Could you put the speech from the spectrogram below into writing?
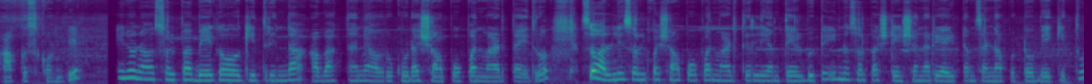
ಹಾಕಿಸ್ಕೊಂಡ್ವಿ. ಇನ್ನು ನಾವು ಸ್ವಲ್ಪ ಬೇಗ ಹೋಗಿದ್ದರಿಂದ ಆವಾಗ ತಾನೇ ಅವರು ಕೂಡ ಶಾಪ್ ಓಪನ್ ಮಾಡ್ತಾಯಿದ್ರು ಸೊ ಅಲ್ಲಿ ಸ್ವಲ್ಪ ಶಾಪ್ ಓಪನ್ ಮಾಡ್ತಿರಲಿ ಅಂತ ಹೇಳ್ಬಿಟ್ಟು ಇನ್ನು ಸ್ವಲ್ಪ ಸ್ಟೇಷನರಿ ಐಟಮ್ಸ್ ಸಣ್ಣ ಪುಟ್ಟ ಬೇಕಿತ್ತು.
